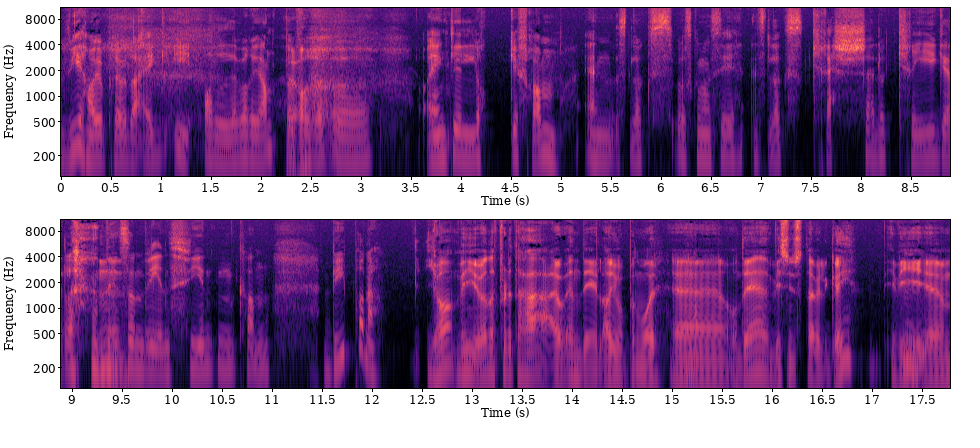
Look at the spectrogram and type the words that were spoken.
vi har jo prøvd av egg i alle varianter Ja. for å, å, å egentlig lokke fram en slags hva skal man si, en slags krasj eller krig, eller det som vinfienden kan by på. da. Ja, vi gjør det, for dette her er jo en del av jobben vår. Eh, og det, vi syns det er veldig gøy. Vi, eh,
